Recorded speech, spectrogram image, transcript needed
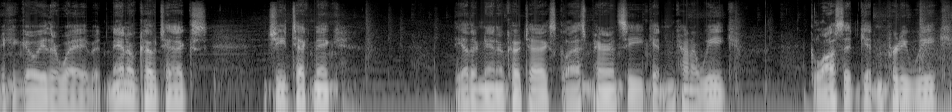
it can go either way, but Nano Cotex, Gtechniq, the other Nano Cotex, Glass Parency getting kind of weak, Glossit getting pretty weak,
